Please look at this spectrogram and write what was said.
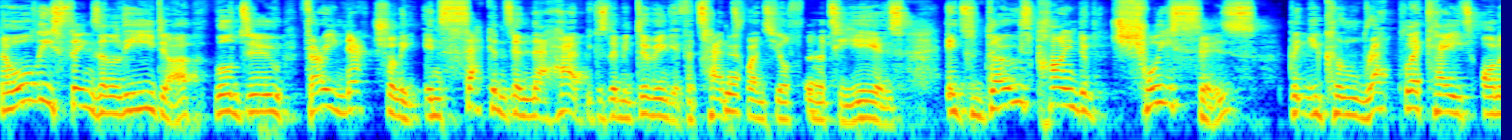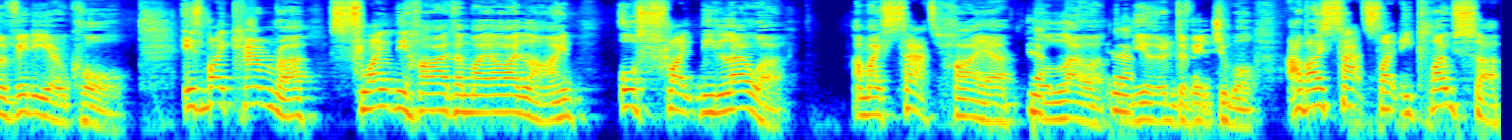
Now, all these things a leader will do very naturally in seconds in their head because they've been doing it for 10, yeah. 20 or 30 years. It's those kind of choices that you can replicate on a video call. Is my camera slightly higher than my eye line or slightly lower? Am I sat higher yeah. or lower yeah. than the other individual? Am I sat slightly closer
